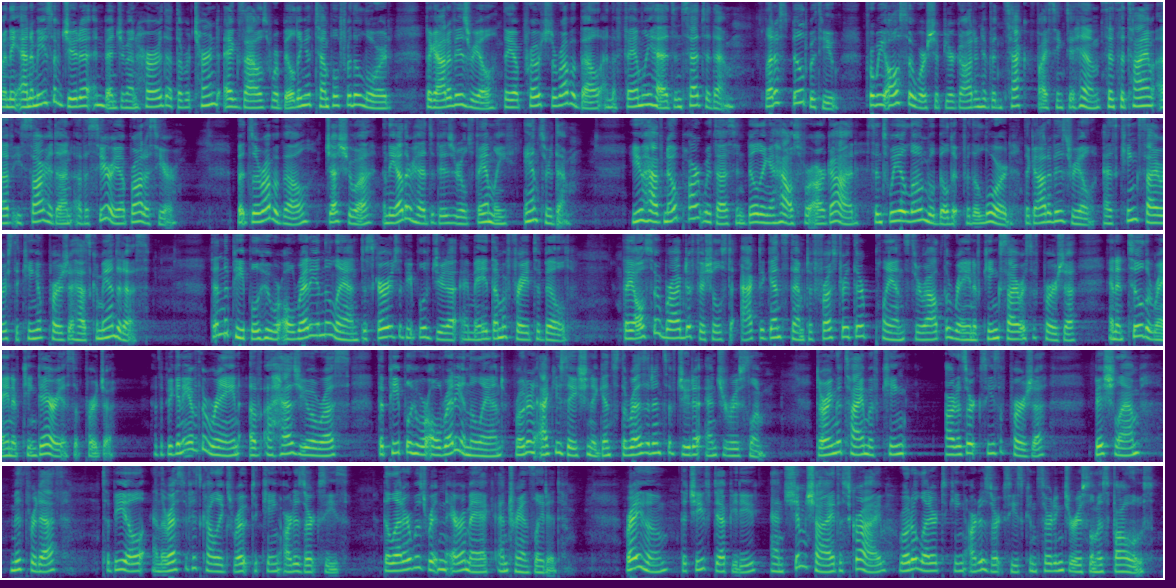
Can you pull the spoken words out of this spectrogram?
when the enemies of Judah and Benjamin heard that the returned exiles were building a temple for the Lord, the God of Israel, they approached Zerubbabel and the family heads and said to them, Let us build with you, for we also worship your God and have been sacrificing to him since the time of Esarhaddon of Assyria brought us here. But Zerubbabel, Jeshua, and the other heads of Israel's family answered them, you have no part with us in building a house for our God, since we alone will build it for the Lord, the God of Israel, as King Cyrus the king of Persia has commanded us. Then the people who were already in the land discouraged the people of Judah and made them afraid to build. They also bribed officials to act against them to frustrate their plans throughout the reign of King Cyrus of Persia and until the reign of King Darius of Persia. At the beginning of the reign of Ahasuerus, the people who were already in the land wrote an accusation against the residents of Judah and Jerusalem. During the time of King Artaxerxes of Persia, Bishlam, Mithredath, Tabeel, and the rest of his colleagues wrote to King Artaxerxes. The letter was written Aramaic and translated. Rehum, the chief deputy, and Shimshai, the scribe, wrote a letter to King Artaxerxes concerning Jerusalem as follows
